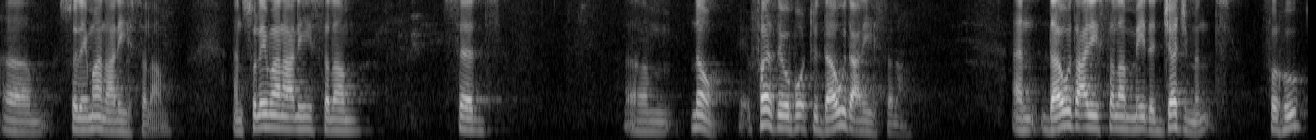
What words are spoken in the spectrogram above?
um, Sulaiman alayhi salam, and Sulaiman alayhi salam said um, no, first they were brought to Dawood alayhi salam. And Dawood alayhi salam made a judgment for who?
